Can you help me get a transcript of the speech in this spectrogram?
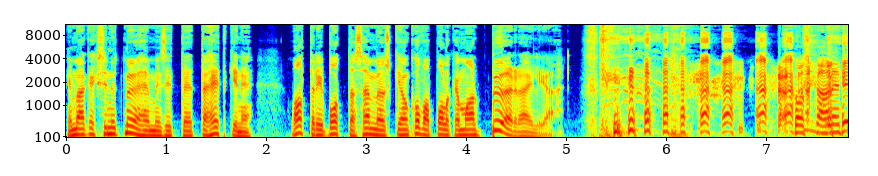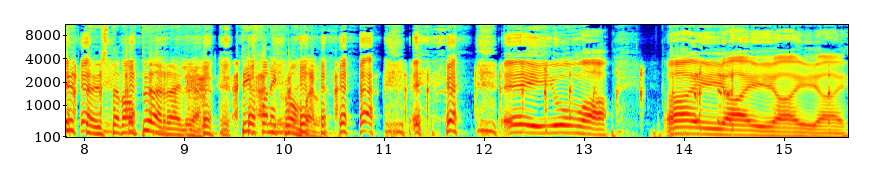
Niin mä keksin nyt myöhemmin sitten, että hetkinen, Valtteri Bottas hän myöskin on kova polkemaan pyöräilijää. Koska hänen tyttöystävä on pyöräilijä, Tiffany Cromwell. Ei juma. Ai, ai, ai, ai.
